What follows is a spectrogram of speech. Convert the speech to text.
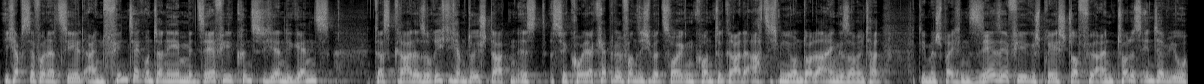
Ich habe es davon erzählt, ein Fintech-Unternehmen mit sehr viel künstlicher Intelligenz das gerade so richtig am Durchstarten ist, Sequoia Capital von sich überzeugen konnte, gerade 80 Millionen Dollar eingesammelt hat. Dementsprechend sehr, sehr viel Gesprächsstoff für ein tolles Interview.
